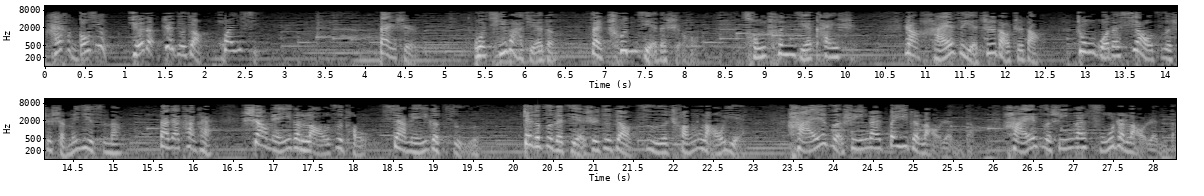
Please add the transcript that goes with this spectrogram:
还很高兴，觉得这就叫欢喜。但是，我起码觉得，在春节的时候，从春节开始，让孩子也知道知道中国的孝字是什么意思呢？大家看看，上面一个老字头，下面一个子，这个字的解释就叫子承老也。孩子是应该背着老人的，孩子是应该扶着老人的，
